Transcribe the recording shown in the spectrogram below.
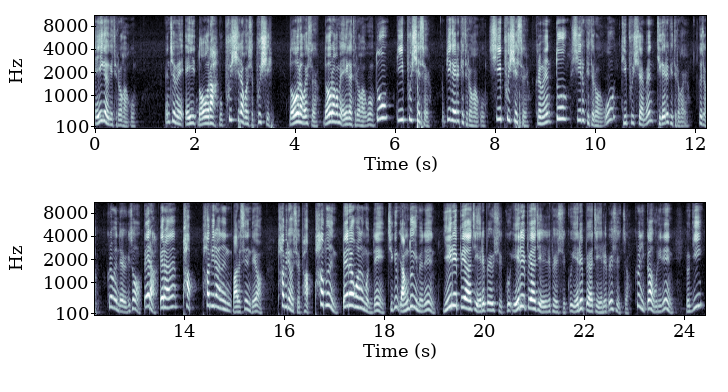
A가 여기 들어가고 맨 처음에 A 넣어라. 뭐 푸시라고 했어요. 푸시. 넣으라고 했어요. 넣으라고 하면 A가 들어가고 또 B 푸시했어요. B가 이렇게 들어가고 C 푸시했어요. 그러면 또 C 이렇게 들어가고 D 푸시하면 D가 이렇게 들어가요. 그죠? 그러면 내가 여기서 빼라. 빼라는 팝. 팝이라는 말을 쓰는데요. 팝이라고 했어요. 팝. 팝은 빼라고 하는 건데 지금 양동이면은 얘를 빼야지 얘를 뺄 수 있고 얘를 빼야지 얘를 뺄 수 있고 얘를 빼야지 얘를 뺄 수 있죠. 그러니까 우리는 여기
